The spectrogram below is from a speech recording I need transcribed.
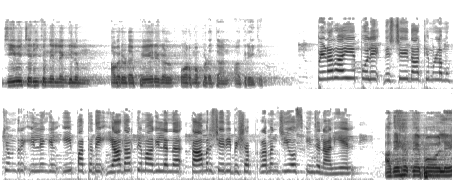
ജീവിച്ചിരിക്കുന്നില്ലെങ്കിലും അവരുടെ പേരുകൾ ഓർമ്മപ്പെടുത്താൻ ആഗ്രഹിക്കുന്നു. പിണറായിയെ പോലെ നിശ്ചയദാർഢ്യമുള്ള മുഖ്യമന്ത്രി ഇല്ലെങ്കിൽ ഈ പദ്ധതി യാഥാർത്ഥ്യമാകില്ലെന്ന് താമരശ്ശേരി ബിഷപ്പ് റമൻജിയോസ് ഇഞ്ചനാനിയേൽ. അദ്ദേഹത്തെ പോലെ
